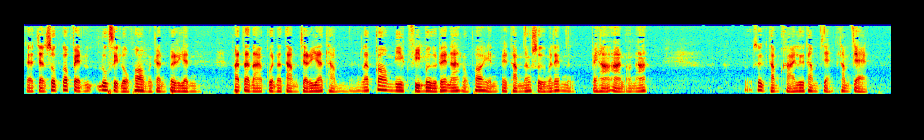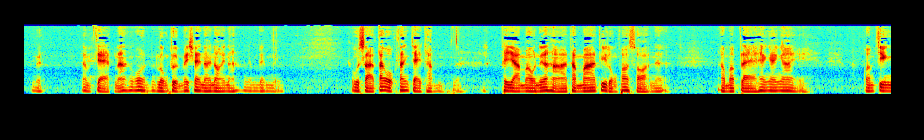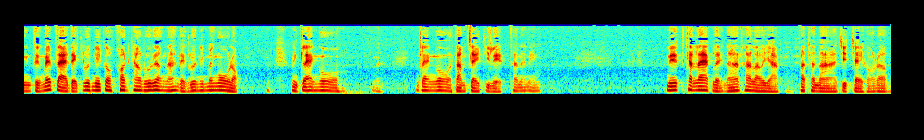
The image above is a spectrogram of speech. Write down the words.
แต่อาจารย์ซุปก็เป็นลูกศิษย์หลวงพ่อเหมือนกันไปเรียนพัฒนาคุณธรรมจริยธรรม แล้วก็มีฝีมือด้วยนะ หลวงพ่อเห็นไปทำหนังสือมาเล่มหนึ่งไปหาอ่านเอานะ ซึ่งทำขายหรือทำแจกทำแจก ทำแจกนะโอ้ลงทุนไม่ใช่น้อยๆนะเล่มๆหนึ่งอุตส่าห์ตั้งอกตั้งใจทำนะพยายามเอาเนื้อหาธรรมะที่หลวงพ่อสอนนะเอามาแปลให้ง่าย ๆ ความจริงถึงไม่แปลเด็กรุ่นนี้ก็ค่อนข้างรู้เรื่องนะ เด็กรุ่นนี้ไม่โง่หรอก มันแกล้งโง่แกล้งโง่ตามใจกิเลสเท่านั้นเองนี่ขั้นแรกเลยนะ ถ้าเราอยากพัฒนาจิตใจของเรา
